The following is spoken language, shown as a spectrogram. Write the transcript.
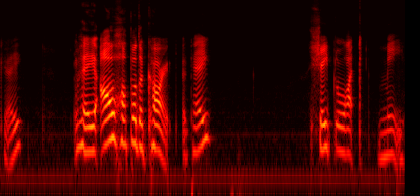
Okay. Okay, I'll hop on the cart, okay? Shaped like me.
